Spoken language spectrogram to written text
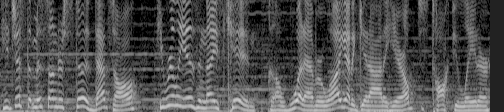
he's just misunderstood, that's all. He really is a nice kid. Oh, whatever. Well, I gotta get out of here. I'll just talk to you later.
